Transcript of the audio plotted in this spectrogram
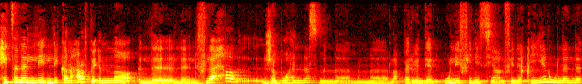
حيت أنا اللي اللي كنعرف بأن ال- ال- الفلاحة جابوها الناس من من la période ديال و les Phéniciens الفينيقيين ولا ال-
